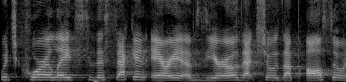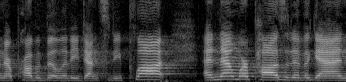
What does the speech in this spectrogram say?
which correlates to the second area of zero that shows up also in our probability density plot. And then we're positive again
